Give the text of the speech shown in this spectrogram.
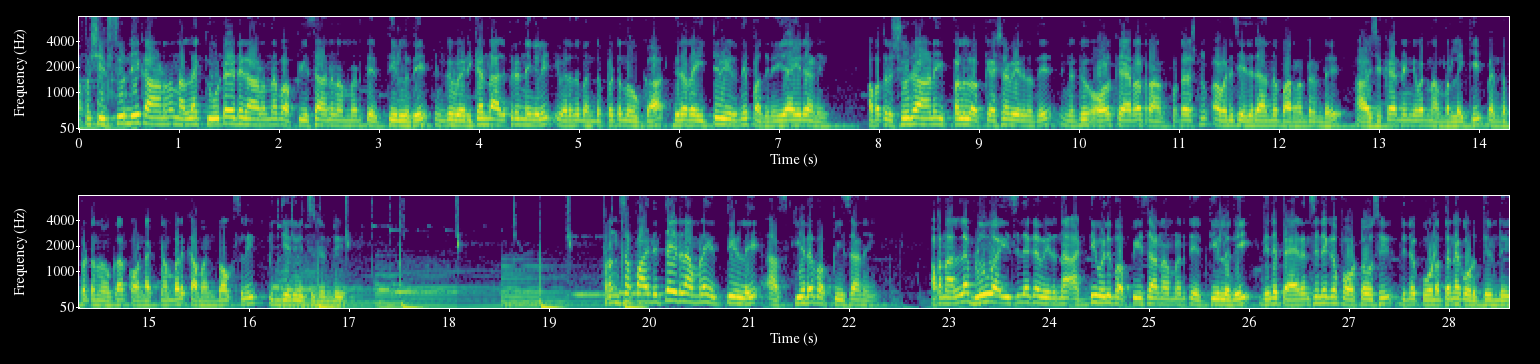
അപ്പോൾ ഷിറ്റ്സുന്റെ ഈ കാണുന്ന നല്ല ക്യൂട്ടായിട്ട് കാണുന്ന പപ്പീസാണ് നമ്മുടെ അടുത്ത് എത്തിയുള്ളത്. നിങ്ങൾക്ക് മേടിക്കാൻ താല്പര്യം ഉണ്ടെങ്കിൽ ഇവരൊന്ന് ബന്ധപ്പെട്ട് നോക്കുക. ഇതിന്റെ റേറ്റ് വരുന്നത് പതിനയ്യായിരമാണ് അപ്പോൾ തൃശ്ശൂരാണ് ഇപ്പോൾ ലൊക്കേഷൻ വരുന്നത്. നിങ്ങൾക്ക് ഓൾ കേരള ട്രാൻസ്പോർട്ടേഷനും അവർ ചെയ്തുതരാമെന്ന് പറഞ്ഞിട്ടുണ്ട്. ആവശ്യക്കാരുണ്ടെങ്കിൽ ഇവരുടെ നമ്പറിലേക്ക് ബന്ധപ്പെട്ട് നോക്കുക. കോൺടാക്ട് നമ്പർ കമന്റ് ബോക്സിൽ പിൻ ചെയ്ത് വെച്ചിട്ടുണ്ട്. ഫ്രണ്ട്സ് അപ്പോൾ അടുത്തായിട്ട് നമ്മളെ എത്തിയുള്ളത് അസ്കിയുടെ പപ്പീസാണ് അപ്പോൾ നല്ല ബ്ലൂ ഐസിലൊക്കെ വരുന്ന അടിപൊളി പപ്പീസാണ് നമ്മുടെ അടുത്ത് എത്തിയുള്ളത്. ഇതിന്റെ പേരൻസിന്റെ ഒക്കെ ഫോട്ടോസ് ഇതിന്റെ കൂടെ തന്നെ കൊടുത്തിട്ടുണ്ട്.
